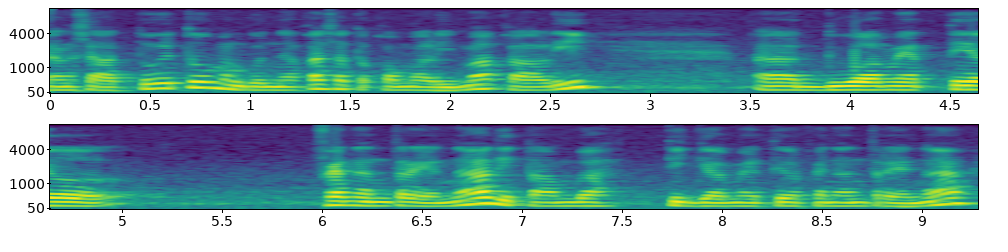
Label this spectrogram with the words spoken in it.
yang satu itu menggunakan 1,5 kali uh, 2 metil fenantrena ditambah 3 metil fenantrena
